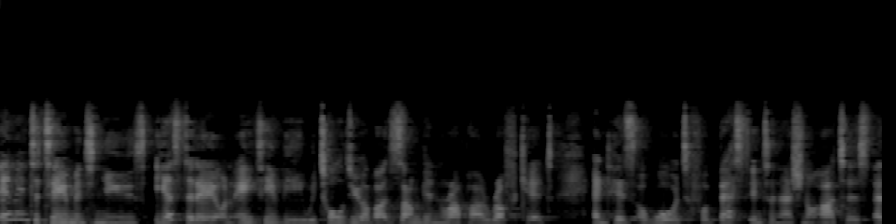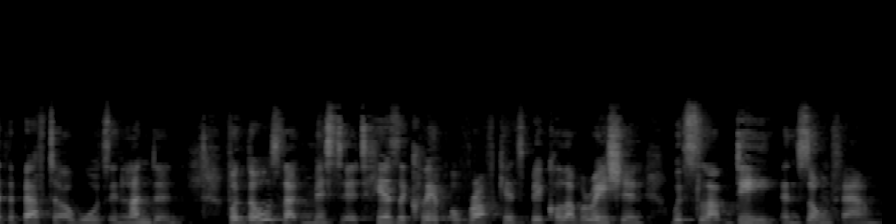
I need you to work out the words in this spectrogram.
In entertainment news, yesterday on ATV, we told you about Zambian rapper Ruff Kid and his award for Best International Artist at the BEFFTA Awards in London. For those that missed it, here's a clip of Ruff Kid's big collaboration with Slapdee and Zone Fam.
